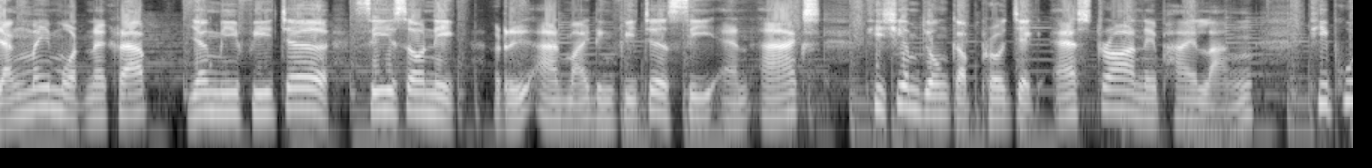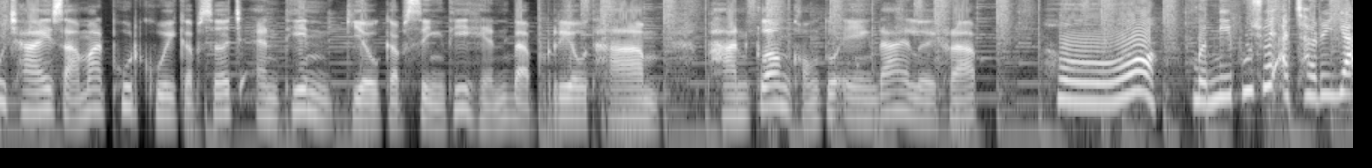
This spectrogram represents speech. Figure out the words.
ยังไม่หมดนะครับ ยังมีฟีเจอร์ C Sonic หรืออาจหมายถึงฟีเจอร์ C and Arx ที่เชื่อมโยงกับโปรเจกต์ Astra ในภายหลัง ที่ผู้ใช้สามารถพูดคุยกับ Search Engine เกี่ยวกับสิ่งที่เห็นแบบเรียลไทม์ผ่านกล้องของตัวเองได้เลยครับ โห เหมือนมีผู้ช่วยอัจฉริยะ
